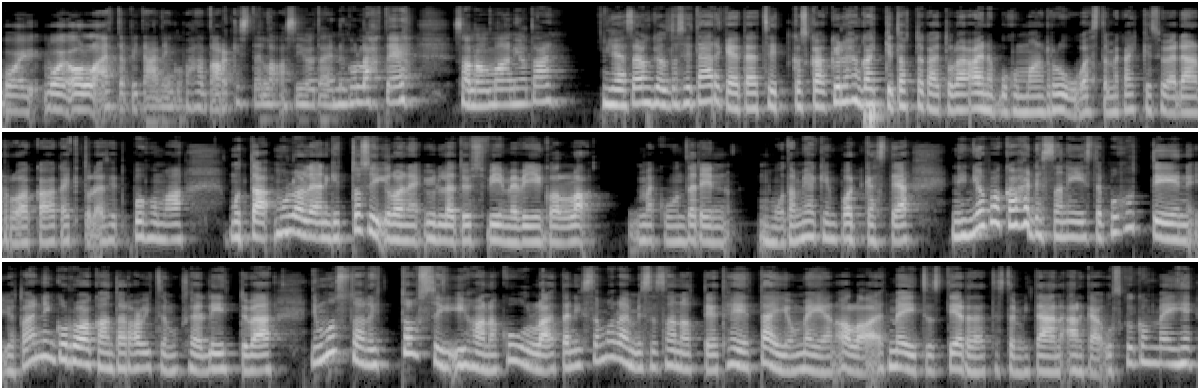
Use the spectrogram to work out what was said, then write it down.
voi, voi olla, että pitää niin kuin vähän tarkistella asioita ennen kuin lähtee sanomaan jotain. Ja se on kyllä tosi tärkeää, että sit, koska kyllähän kaikki totta kai tulee aina puhumaan ruuasta. Me kaikki syödään ruokaa, kaikki tulee sitten puhumaan. Mutta mulla oli ainakin tosi iloinen yllätys viime viikolla. Mä kuuntelin muutamiakin podcasteja, niin jopa kahdessa niistä puhuttiin jotain niin kuin ruokaan tai ravitsemukseen liittyvää, niin musta oli tosi ihana kuulla, että niissä molemmissa sanottiin, että hei, tämä ei ole meidän ala, että me ei itse asiassa tiedetä tästä mitään, älkää uskoko meihin,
